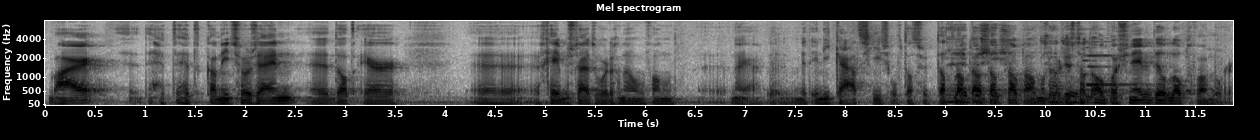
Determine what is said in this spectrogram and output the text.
Maar het, het, kan niet zo zijn dat er geen besluiten worden genomen van, nou ja, met indicaties of dat soort. Dat, nee, loopt, dat, dat loopt allemaal door. Dus dat operationele deel loopt gewoon door.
